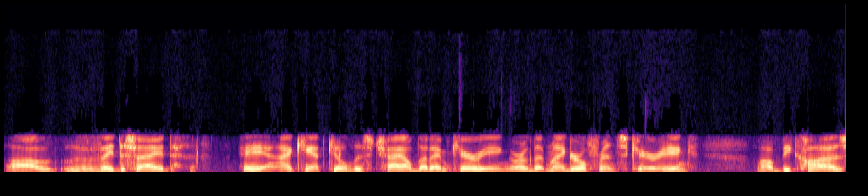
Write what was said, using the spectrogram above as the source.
uh, they decide, hey, I can't kill this child that I'm carrying or that my girlfriend's carrying uh, because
